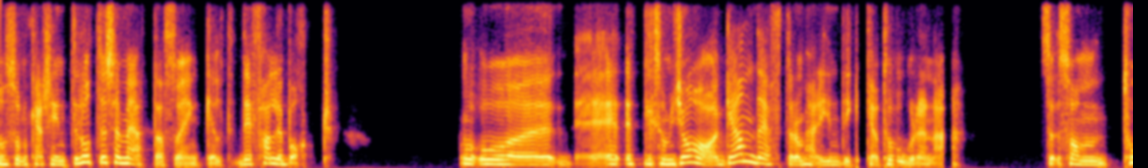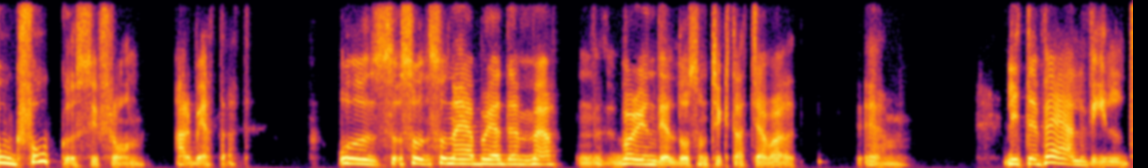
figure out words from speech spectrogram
och som kanske inte låter sig mäta så enkelt, det faller bort. Och, och ett, ett liksom jagande efter de här indikatorerna som tog fokus ifrån arbetet. Och så, så, så, när jag började möta, var det en del då som tyckte att jag var eh, lite väl vild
